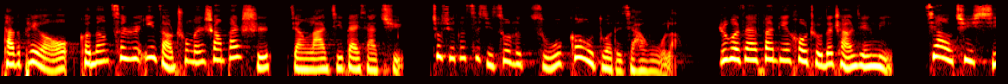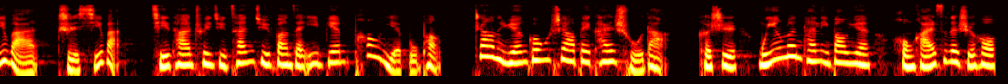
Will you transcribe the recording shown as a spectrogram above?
他的配偶可能次日一早出门上班时将垃圾带下去，就觉得自己做了足够多的家务了。如果在饭店后厨的场景里叫去洗碗只洗碗，其他炊具餐具放在一边碰也不碰，这样的员工是要被开除的。可是母婴论坛里抱怨哄孩子的时候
